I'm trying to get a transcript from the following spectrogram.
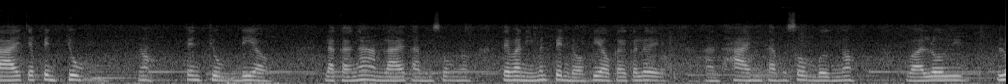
ลายจะเป็นจุ่มเนาะเป็นจุ่มเดียว แล้วก็งามลายท่านผู้ชมเนาะแต่วันนี้มันเป็นดอกเดียวกันก็เลยอ่านทายให้ทานผู้ชมเบิ่งเนาะว่าโลวิโล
